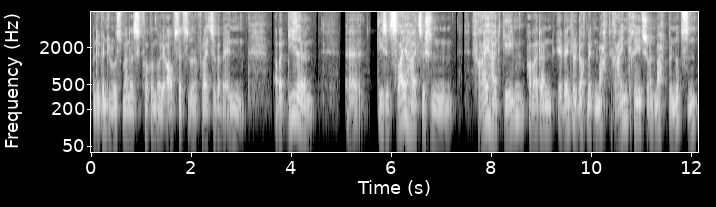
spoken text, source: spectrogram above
und eventuell muss man das vollkommen neu aufsetzen oder vielleicht sogar beenden. Aber diese, äh, diese Zweiheit zwischen Freiheit geben, aber dann eventuell doch mit Macht reingrätschen und Macht benutzen,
